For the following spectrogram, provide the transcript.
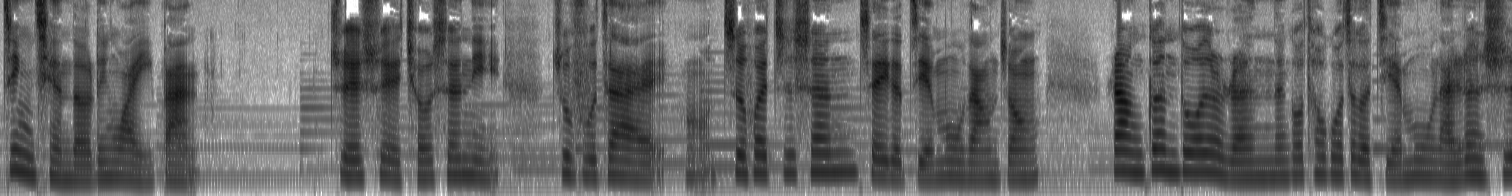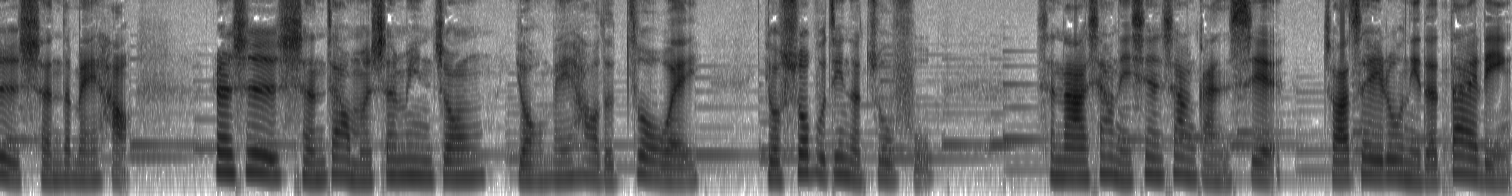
敬虔的另外一半。追随求神你祝福在嗯、智慧之声这个节目当中，让更多的人能够透过这个节目来认识神的美好，认识神在我们生命中有美好的作为，有说不尽的祝福。神啊，向你献上感谢，抓这一路你的带领，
